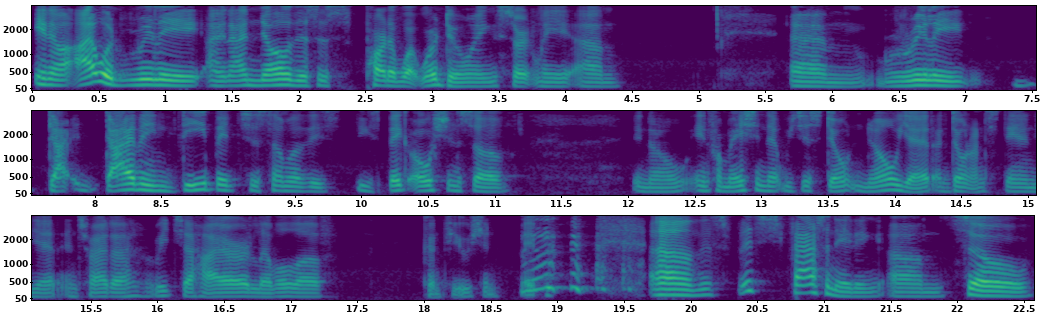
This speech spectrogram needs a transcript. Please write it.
you know, I would really, I mean, I know this is part of what we're doing, certainly, um, um, really di- diving deep into some of these, these big oceans of, you know, information that we just don't know yet and don't understand yet, and try to reach a higher level of confusion. Maybe. um, it's it's fascinating. Um, so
